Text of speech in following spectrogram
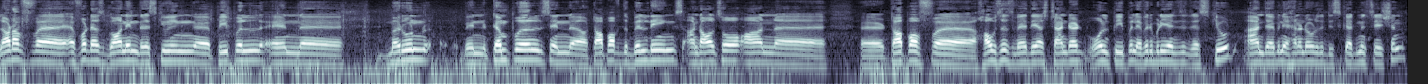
A lot of uh, effort has gone in rescuing uh, people in uh, maroon in temples, in uh, top of the buildings, and also on uh, uh, top of uh, houses where they are stranded. Old people, everybody been rescued, and they have been handed over to the district administration.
